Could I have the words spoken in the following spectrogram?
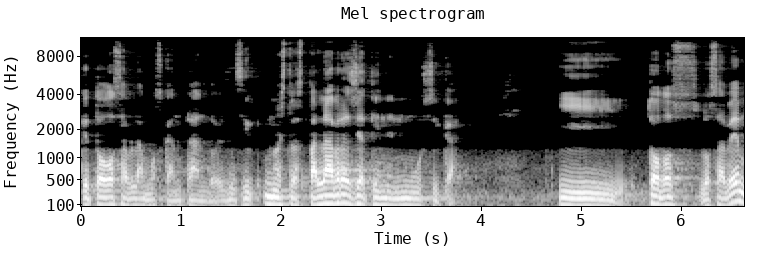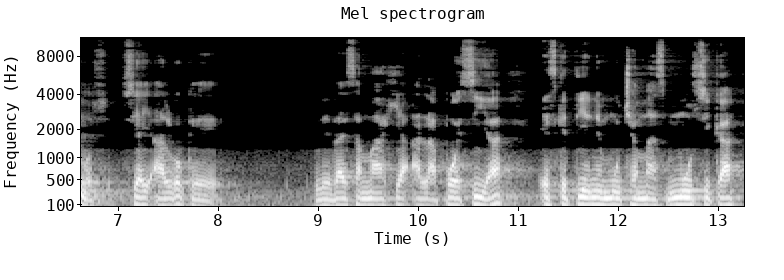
que todos hablamos cantando, es decir, nuestras palabras ya tienen música. Y todos lo sabemos, si hay algo que le da esa magia a la poesía, es que tiene mucha más música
